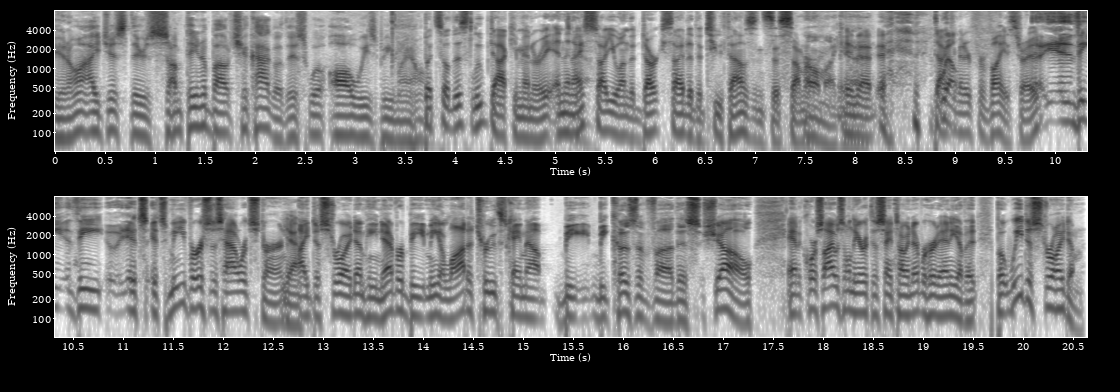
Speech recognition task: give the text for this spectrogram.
You know, I just there's something about Chicago. This will always be my home. But so this Loop documentary, and then I saw you on the dark side of the 2000s this summer. Oh, my In God. that documentary for Vice, right? Uh, the the it's it's me versus Howard Stern. Yeah. I destroyed him. He never beat me. A lot of truths came out be, because of uh, this show, and of course I was on the air at the same time. I never heard any of it, but we destroyed him.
